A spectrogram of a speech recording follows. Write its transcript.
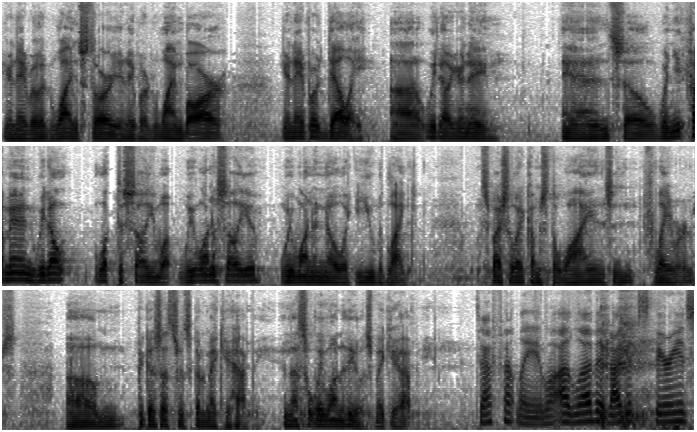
your neighborhood wine store, your neighborhood wine bar, your neighborhood deli. Uh, we know your name. And so when you come in, we don't look to sell you what we want to sell you. We want to know what you would like, especially when it comes to wines and flavors, um, because that's what's going to make you happy. And that's what we want to do is make you happy. Definitely. Well, I love it. I've experienced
